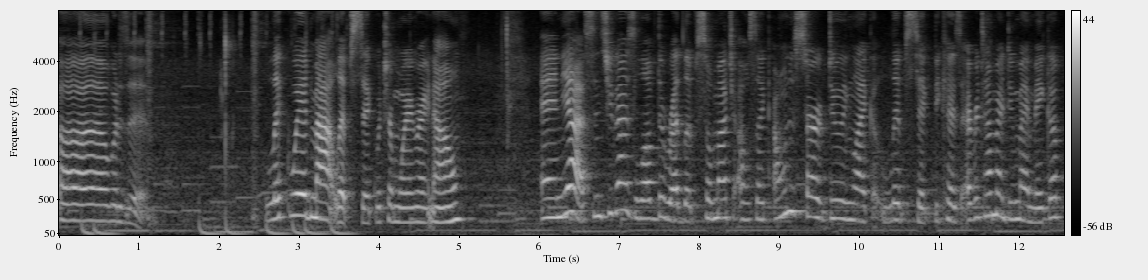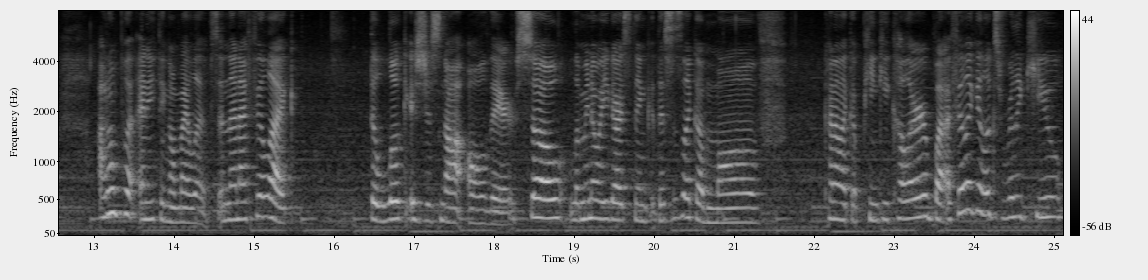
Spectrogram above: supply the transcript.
uh, what is it? Liquid matte lipstick, which I'm wearing right now. And yeah, since you guys love the red lips so much, I was like, I want to start doing like lipstick because every time I do my makeup, I don't put anything on my lips. And then I feel like the look is just not all there. So let me know what you guys think. This is like a mauve, kind of like a pinky color, but I feel like it looks really cute.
